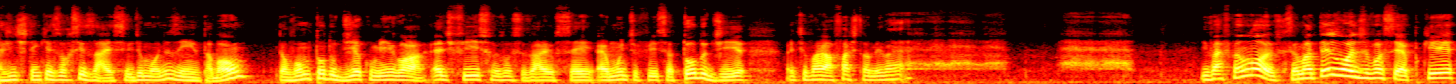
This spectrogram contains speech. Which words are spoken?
a gente tem que exorcizar esse demôniozinho, tá bom? Então vamos todo dia comigo, ó. É difícil exorcizar, eu sei, é muito difícil, é todo dia. A gente vai afastando e vai. E vai ficando longe. Você mantém longe de você, porque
